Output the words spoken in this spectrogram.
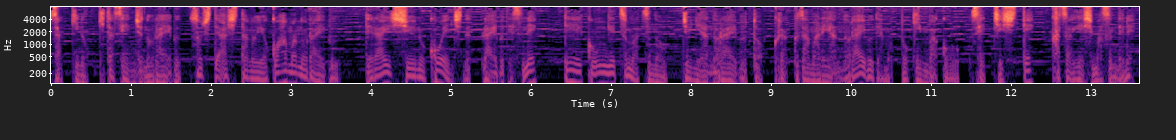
さっきの北千住のライブ、そして明日の横浜のライブ、で、来週の高円寺のライブですね。で、今月末のジュニアのライブとクラックザマリアンのライブでも募金箱を設置して、カツアゲしますんでね。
